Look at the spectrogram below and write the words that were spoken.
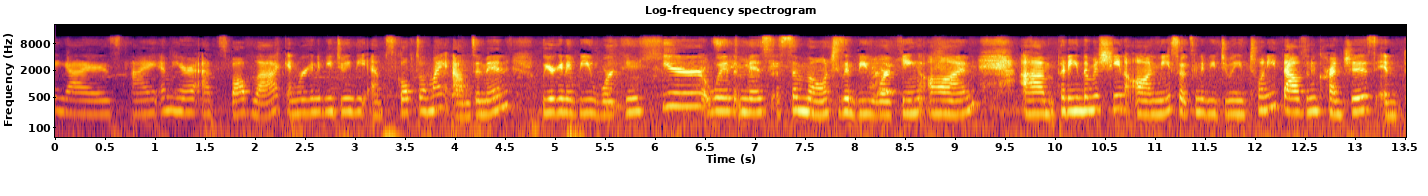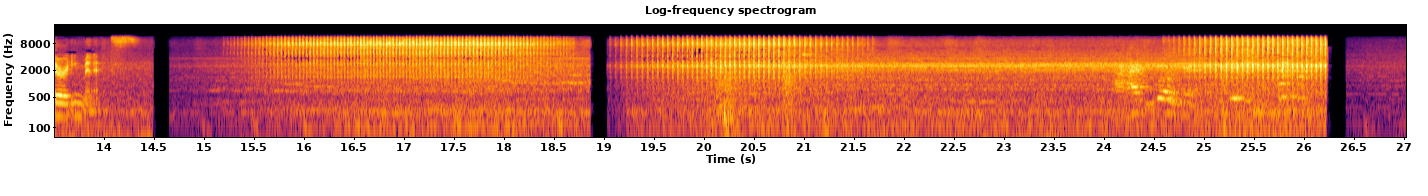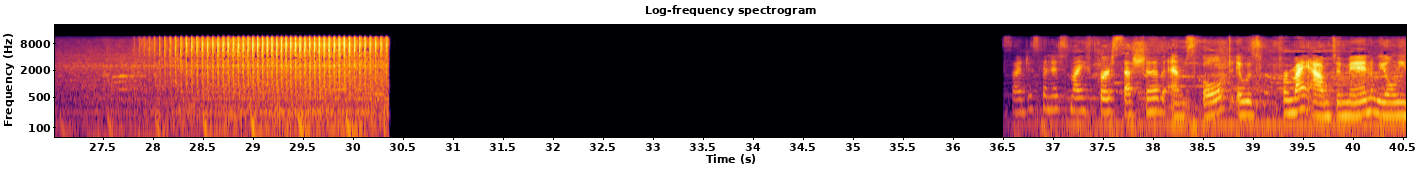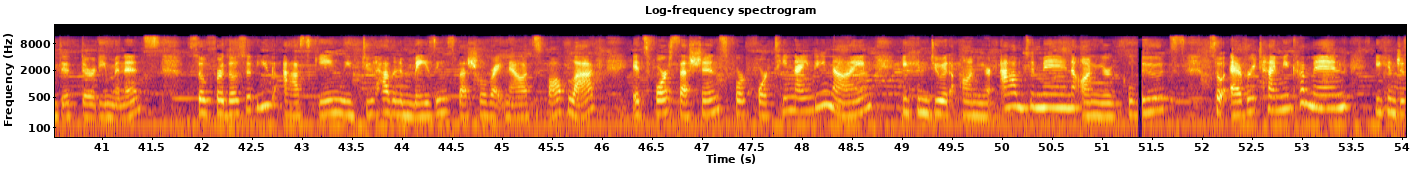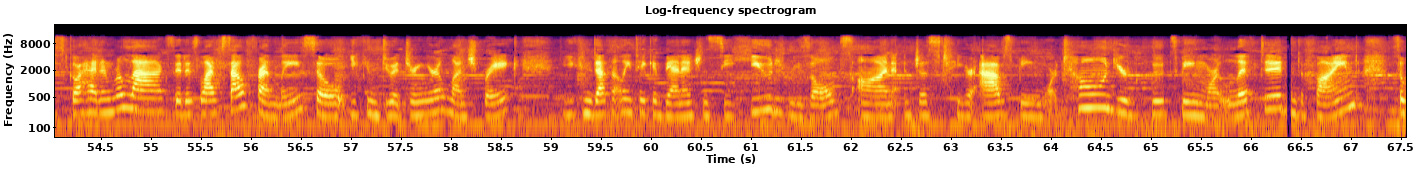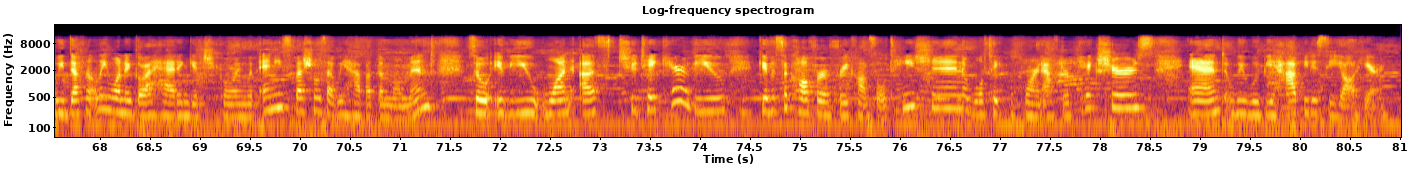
Hey guys, I am here at Spa Black and we're going to be doing the Emsculpt on my abdomen. We are going to be working here with Miss Simone. She's going to be working on um, putting the machine on me. So it's going to be doing 20,000 crunches in 30 minutes. I to go again. So I just finished my first session of Emsculpt. It was for my abdomen. We only did 30 minutes. So for those of you asking, we do have an amazing special right now It's Spa Black. It's four sessions for $14.99. You can do it on your abdomen, on your glutes. So every time you come in, you can just go ahead and relax. It is lifestyle friendly, so you can do it during your lunch break. You can definitely take advantage and see huge results on just your abs being more toned, your glutes being more lifted and defined. So we definitely want to go ahead and get you going with any specials that we have at the moment. So if you want us to take care of you, give us a call for a free consultation. We'll take before and after pictures and we would be happy to see y'all here.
